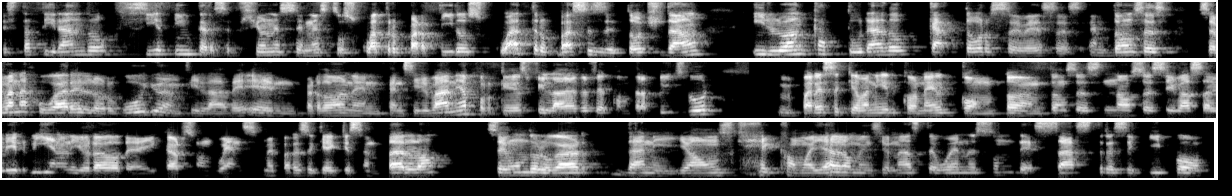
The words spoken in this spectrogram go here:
está tirando siete intercepciones en estos cuatro partidos, cuatro pases de touchdown y lo han capturado 14 veces. Entonces se van a jugar el orgullo en, en, perdón, en Pensilvania porque es Filadelfia contra Pittsburgh me parece que van a ir con él con todo. Entonces, no sé si va a salir bien librado de ahí Carson Wentz. Me parece que hay que sentarlo. Segundo lugar, Danny Jones, que como ya lo mencionaste, bueno, es un desastre ese equipo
